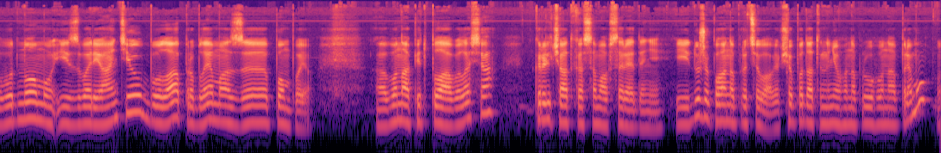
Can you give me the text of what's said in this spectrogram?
в одному із варіантів була проблема з помпою. Е, вона підплавилася, крильчатка сама всередині, і дуже погано працював. Якщо подати на нього напругу напряму, е,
